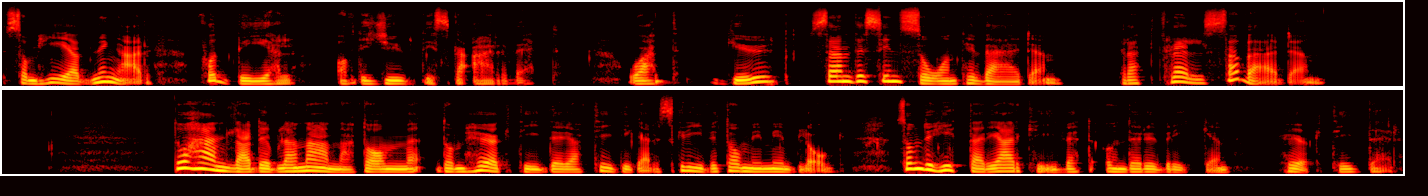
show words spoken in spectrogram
som hedningar få del av det judiska arvet och att Gud sände sin son till världen för att frälsa världen. Då handlar det bland annat om de högtider jag tidigare skrivit om i min blogg som du hittar i arkivet under rubriken Högtider.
